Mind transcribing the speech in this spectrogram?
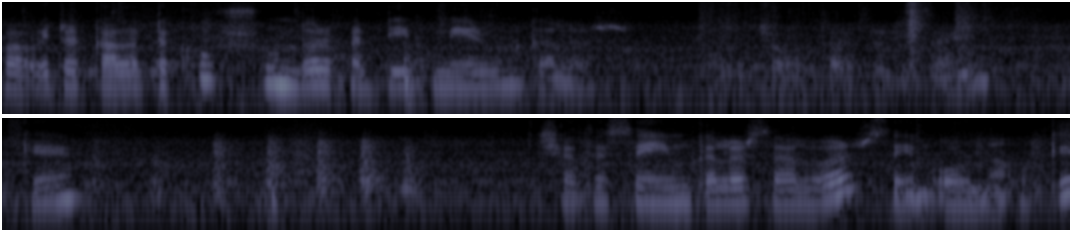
পাও এটার কালারটা খুব সুন্দর আপনার ডিপ মেরুন কালার চমৎকার একটা ডিজাইন ওকে সাথে সেম কালার সালোয়ার সেম ওড়না ওকে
